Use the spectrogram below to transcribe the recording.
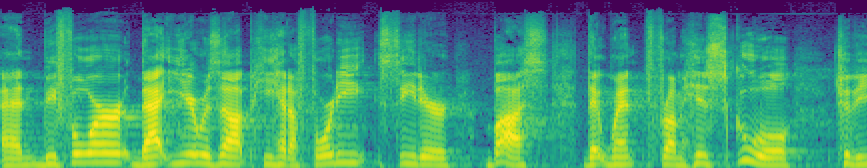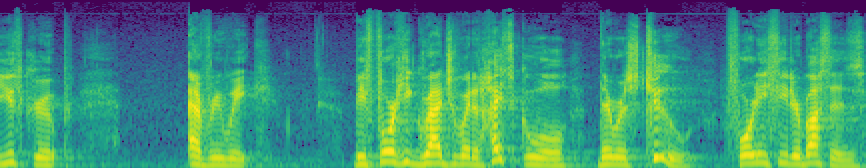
And before that year was up, he had a 40 seater bus that went from his school to the youth group every week. Before he graduated high school, there was two 40 seater buses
